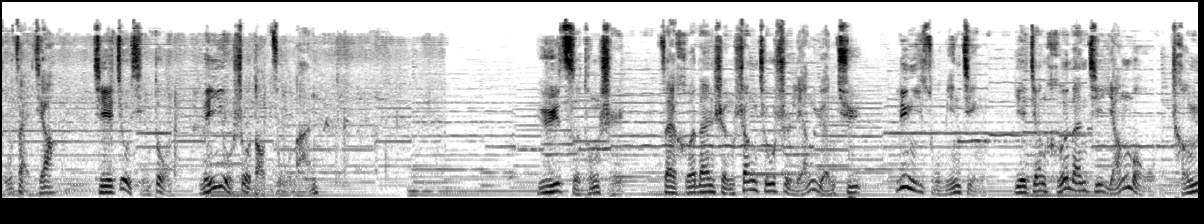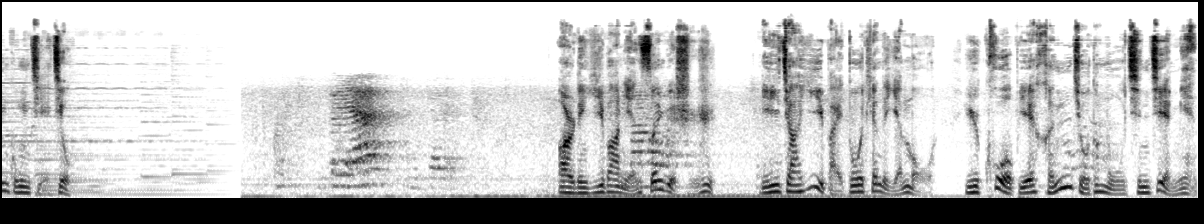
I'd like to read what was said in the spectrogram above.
不在家，解救行动没有受到阻拦。与此同时，在河南省商丘市梁园区，另一组民警也将河南籍杨某成功解救。二零一八年三月十日，离家一百多天的严某。与阔别很久的母亲见面。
